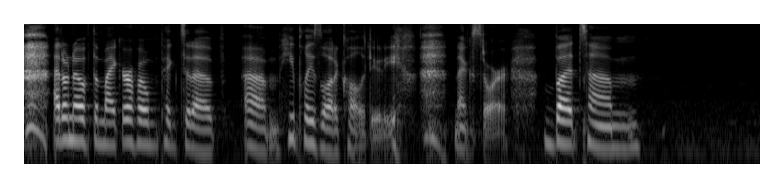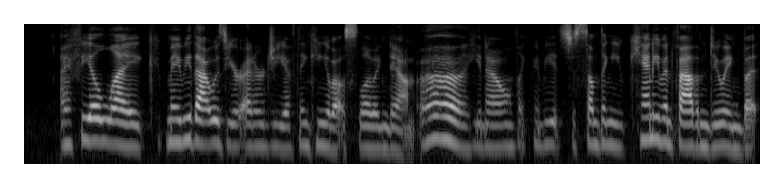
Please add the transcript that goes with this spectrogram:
I don't know if the microphone picked it up. Um, he plays a lot of Call of Duty next door. But um I feel like maybe that was your energy of thinking about slowing down. Ugh, you know, like maybe it's just something you can't even fathom doing, but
